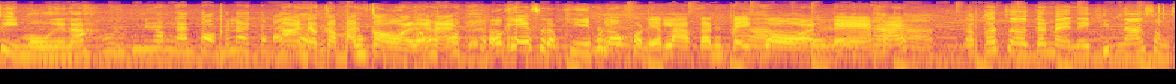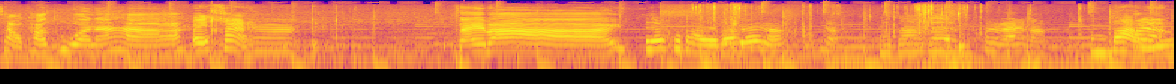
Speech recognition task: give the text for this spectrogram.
สี่โมงเลยนะโอ้เดี๋ยวพรุ่งนี้ทำงานต่อไม่เป็นไรกลับบ้านอ่าเดี๋ยวกลับบ้านก่อนนะคะโอเคสำหรับคลิปพวกเราขออนุญาตลากันไปก่อนนะคะ แล้วก็เจอกันใหม่ในคลิปหน้าสองสาวพาทัวร์นะคะ ไปค่ะบายบายได้สบายปะได้นะได้ได้ไม่ได้นะลำบากเลย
